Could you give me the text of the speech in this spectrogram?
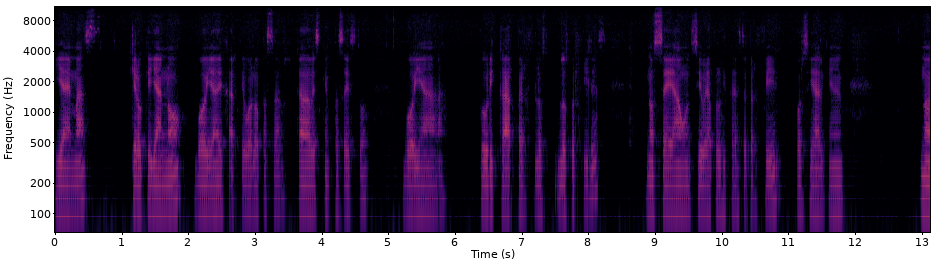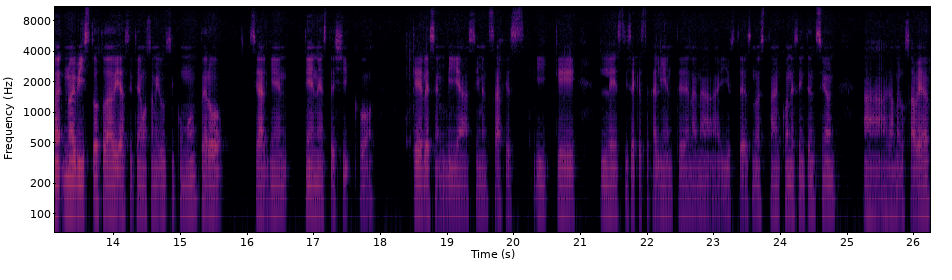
Y además, creo que ya no voy a dejar que vuelva a pasar. Cada vez que pase esto, voy a publicar los, perfiles. No sé aún si voy a publicar este perfil, por si alguien... No, no he visto todavía si tenemos amigos en común, pero si alguien tiene este chico que les envía así mensajes y que les dice que está caliente de la nada y ustedes no están con esa intención, hágamelo saber.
